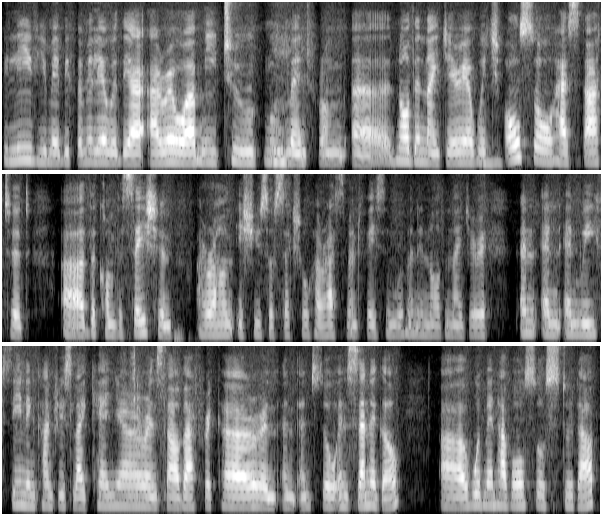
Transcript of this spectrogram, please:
believe you may be familiar with the Arewa Me Too movement mm. from uh, northern Nigeria, which mm. also has started uh, the conversation around issues of sexual harassment facing women in northern Nigeria and, and, and we've seen in countries like Kenya and South Africa and, and, and so and Senegal, uh, women have also stood up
